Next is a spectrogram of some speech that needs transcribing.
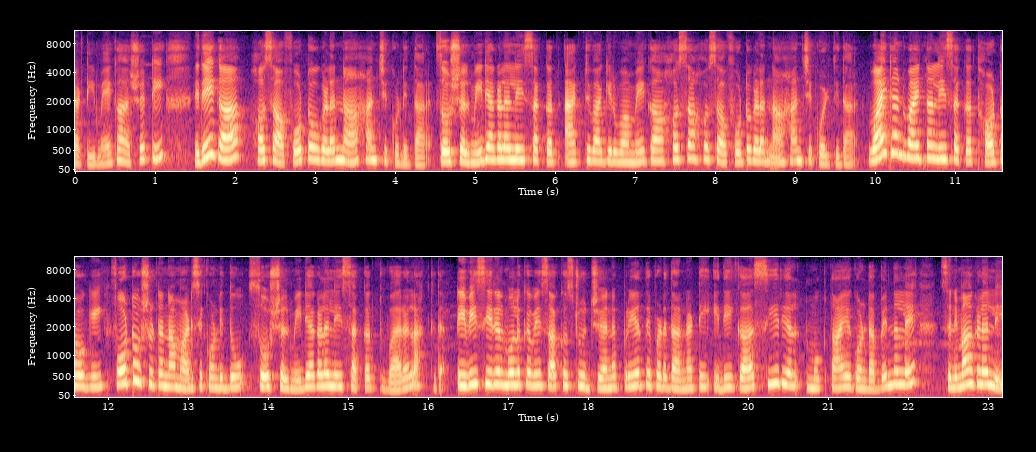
ನಟಿ ಮೇಘಾ ಶೆಟ್ಟಿ ಇದೀಗ ಹೊಸ ಫೋಟೋಗಳನ್ನು ಹಂಚಿಕೊಂಡಿದ್ದಾರೆ. ಸೋಷಿಯಲ್ ಮೀಡಿಯಾಗಳಲ್ಲಿ ಸಖತ್ ಆಕ್ಟಿವ್ ಆಗಿರುವ ಮೇಘಾ ಹೊಸ ಹೊಸ ಫೋಟೋಗಳನ್ನು ಹಂಚಿಕೊಳ್ತಿದ್ದಾರೆ. ವೈಟ್ ಅಂಡ್ ವೈಟ್ನಲ್ಲಿ ಸಖತ್ ಹಾಟ್ ಆಗಿ ಫೋಟೋ ಶೂಟ್ ಅನ್ನ ಮಾಡಿಸಿಕೊಂಡಿದ್ದು ಸೋಷಿಯಲ್ ಮೀಡಿಯಾಗಳಲ್ಲಿ ಸಖತ್ ವೈರಲ್ ಆಗ್ತಿದೆ. ಟಿವಿ ಸೀರಿಯಲ್ ಮೂಲಕವೇ ಸಾಕಷ್ಟು ಜನಪ್ರಿಯತೆ ಪಡೆದ ನಟಿ ಇದೀಗ ಸೀರಿಯಲ್ ಮುಕ್ತಾಯಗೊಂಡ ಬೆನ್ನಲ್ಲೇ ಸಿನಿಮಾಗಳಲ್ಲಿ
